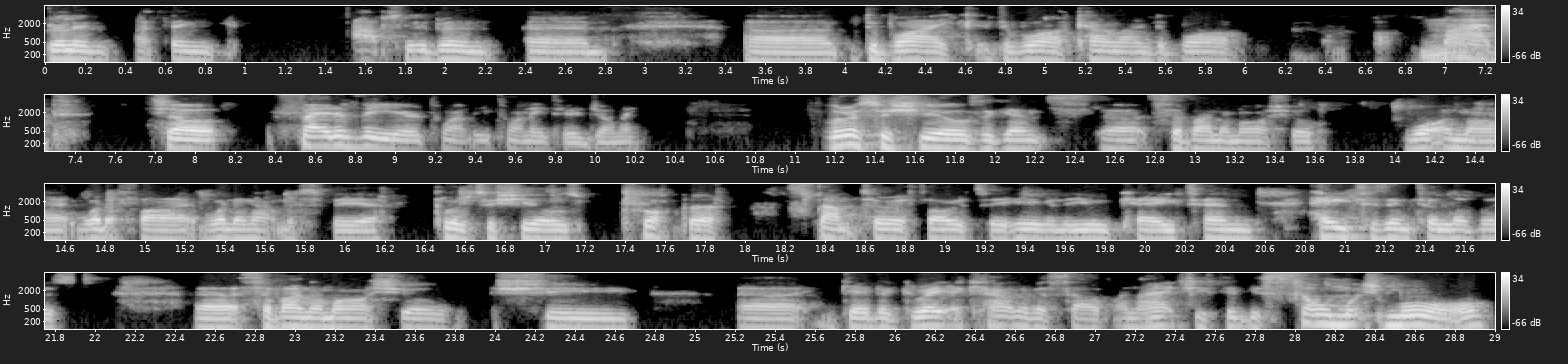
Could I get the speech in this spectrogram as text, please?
brilliant. I think absolutely brilliant. Um, uh, Dubois, Dubois, Caroline Dubois, mad. So, fight of the year 2022, Johnny. Claressa Shields against uh, Savannah Marshall. What a night! What a fight! What an atmosphere! Claressa Shields proper stamped her authority here in the UK. Turned haters into lovers. Uh, Savannah Marshall, she uh, gave a great account of herself, and I actually think there's so much more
